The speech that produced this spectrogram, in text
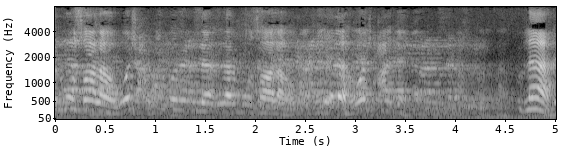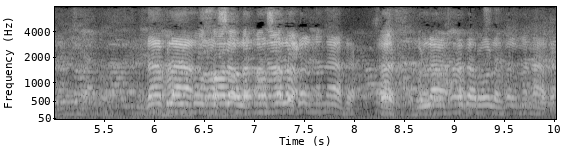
الموصى وش يقول للموصى له وش عاده لا لا بلا بالمنافع. وصل في المنافع ولا قدروا له في المنافع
